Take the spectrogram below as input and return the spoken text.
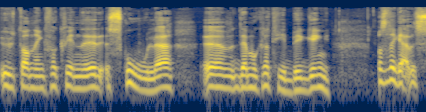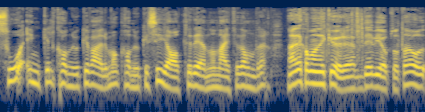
utdanning for kvinner, skole, eh, demokratibygging. Og så tenker jeg, Så enkelt kan det jo ikke være. Man kan jo ikke si ja til det ene og nei til det andre. Nei, det kan man ikke gjøre. Det vi er opptatt av,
